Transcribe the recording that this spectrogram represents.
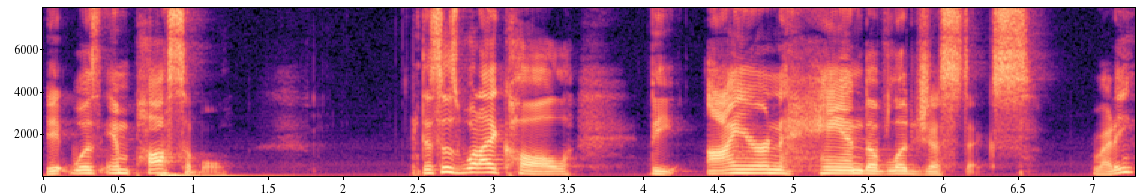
It was impossible. This is what I call the iron hand of logistics. Ready?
